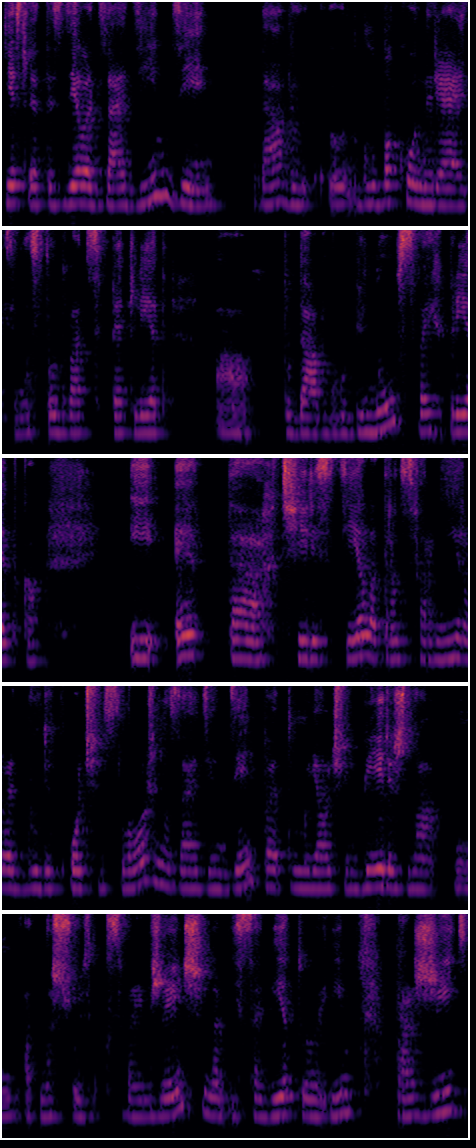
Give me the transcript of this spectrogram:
если это сделать за один день, да, вы э, глубоко ныряете на 125 лет а, туда, в глубину своих предков, и это через тело трансформировать будет очень сложно за один день, поэтому я очень бережно отношусь к своим женщинам и советую им прожить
